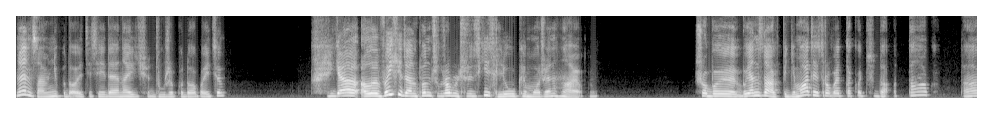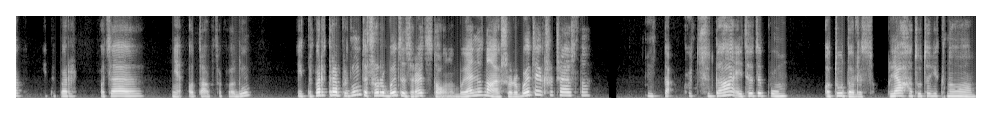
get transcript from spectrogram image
Ну, я не знаю, мені подобається ця ідея, навіть дуже подобається. Я, але вихід, я напевно, що зроблю через якісь люки, може, я не знаю. Щоб. Бо я не знаю, як піднімати і зробити так от сюди. Отак, так. І тепер оце. Ні, отак закладу. І тепер треба придумати, що робити з редстоуном, бо я не знаю, що робити, якщо чесно. Так, от сюди, і це типу. Отут рис. Пляха, тут вікно.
